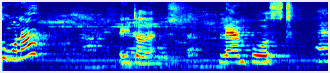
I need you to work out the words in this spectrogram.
সুমনা? এইটা ল্যাম্প পোস্ট হ্যাঁ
